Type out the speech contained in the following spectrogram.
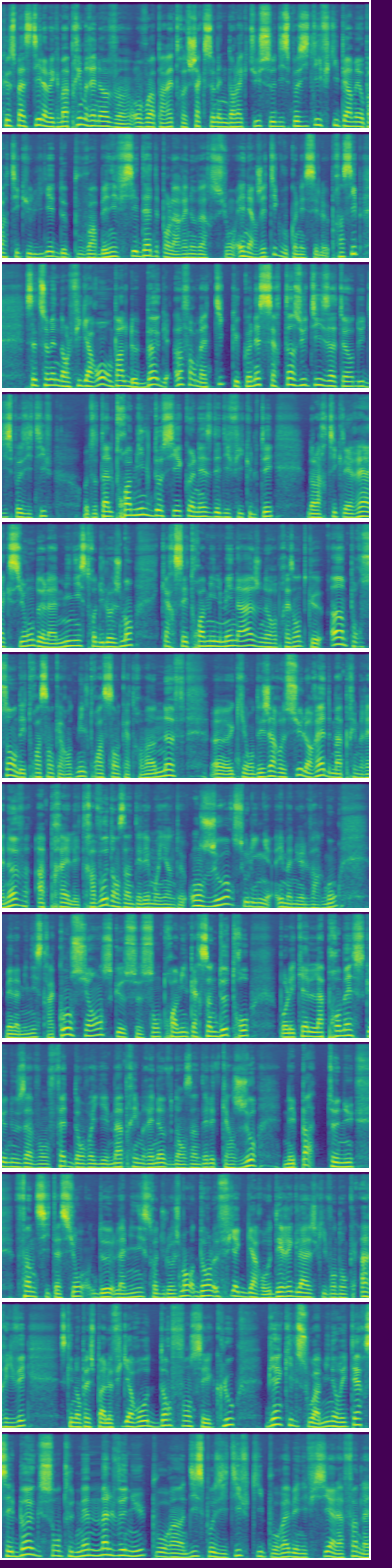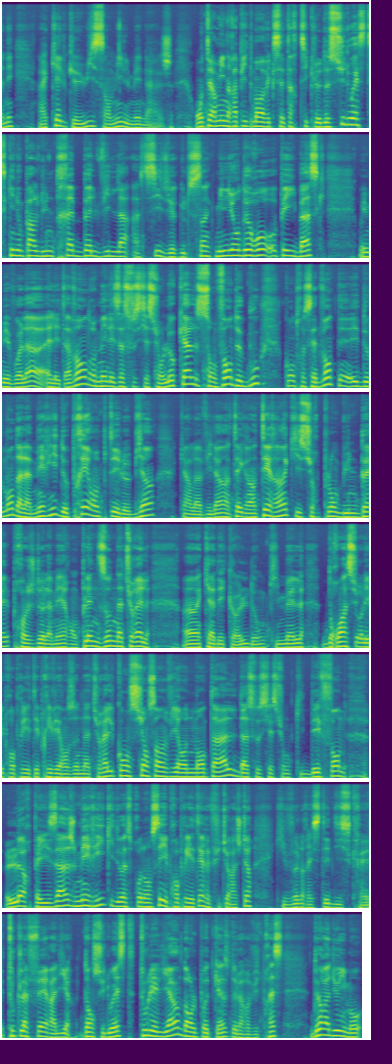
Que se passe-t-il avec ma prime rénov? On voit apparaître chaque semaine dans l'actu ce dispositif qui permet aux particuliers de pouvoir bénéficier d'aide pour la rénovation énergétique, vous connaissez le principe. Cette semaine dans le Figaro, on parle de bugs informatiques que connaissent certains utilisateurs du dispositif au total, 3000 dossiers connaissent des difficultés. Dans l'article Les réactions de la ministre du Logement, car ces 3000 ménages ne représentent que 1% des 340 389 euh, qui ont déjà reçu leur aide Ma Prime Rénov après les travaux dans un délai moyen de 11 jours, souligne Emmanuel Vargon. Mais la ministre a conscience que ce sont 3000 personnes de trop pour lesquelles la promesse que nous avons faite d'envoyer Ma Prime Rénov dans un délai de 15 jours n'est pas Fin de citation de la ministre du Logement dans le Figaro. Des réglages qui vont donc arriver, ce qui n'empêche pas le Figaro d'enfoncer le clou. Bien qu'il soit minoritaire, ces bugs sont tout de même malvenus pour un dispositif qui pourrait bénéficier à la fin de l'année à quelques 800 000 ménages. On termine rapidement avec cet article de Sud-Ouest qui nous parle d'une très belle villa à 6,5 millions d'euros au Pays Basque. Oui mais voilà, elle est à vendre, mais les associations locales sont vent debout contre cette vente et demandent à la mairie de préempter le bien car la villa intègre un terrain qui surplombe une baie proche de la mer en pleine zone naturelle. Un cas d'école donc qui mêle droit sur les propriétés privées en zone naturelle, conscience environnementale, d'associations qui défendent leur paysage, mairie qui doit se prononcer et propriétaires et futurs acheteurs qui veulent rester discrets. Toute l'affaire à lire dans Sud-Ouest, tous les liens dans le podcast de la revue de presse de Radio Imo.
